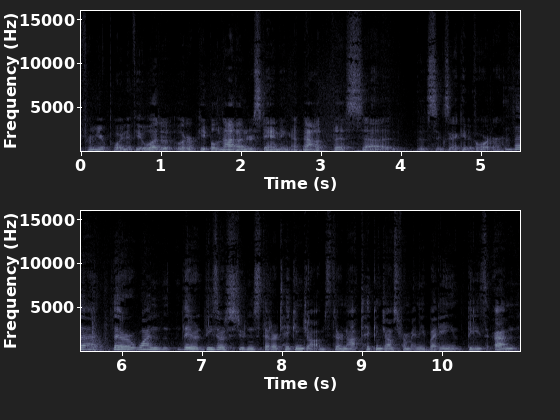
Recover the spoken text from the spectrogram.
from your point of view? What what are people not understanding about this uh, this executive order? That they're one. They're, these are students that are taking jobs. They're not taking jobs from anybody. These um,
